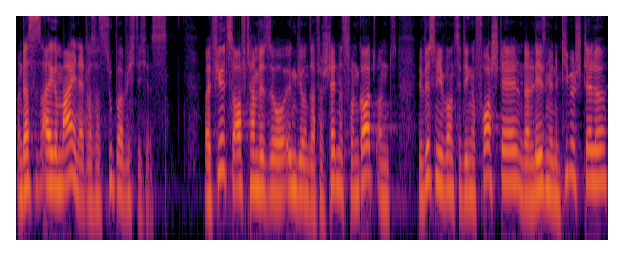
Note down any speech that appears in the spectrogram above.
Und das ist allgemein etwas, was super wichtig ist. Weil viel zu oft haben wir so irgendwie unser Verständnis von Gott und wir wissen, wie wir uns die Dinge vorstellen und dann lesen wir eine Bibelstelle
